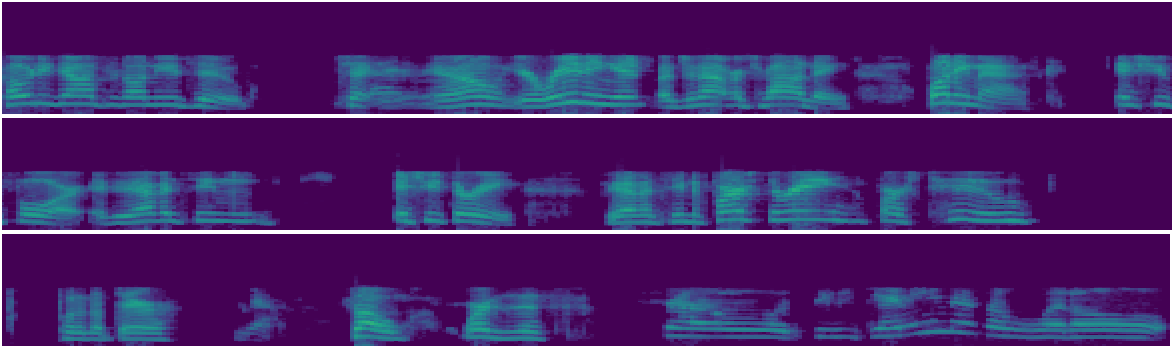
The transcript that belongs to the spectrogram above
Cody Johnson on YouTube. Check. Yeah. You know, you're reading it, but you're not responding. Bunny Mask, issue four. If you haven't seen issue three, if you haven't seen the first three, first two, put it up there. Yeah. So, where does this? So the beginning is a little,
